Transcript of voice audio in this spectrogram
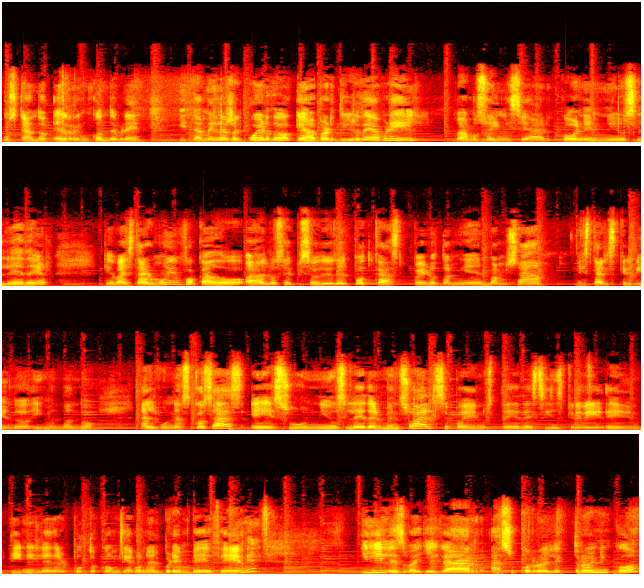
buscando El Rincón de Bren. Y también les recuerdo que a partir de abril vamos a iniciar con el newsletter que va a estar muy enfocado a los episodios del podcast, pero también vamos a estar escribiendo y mandando algunas cosas. Es un newsletter mensual, se pueden ustedes inscribir en tinyleather.com diagonal BFM y les va a llegar a su correo electrónico.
